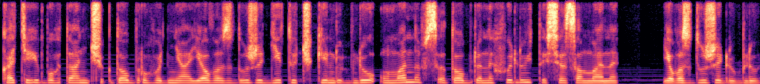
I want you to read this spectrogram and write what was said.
Катя і Богданчик, доброго дня. Я вас дуже, діточки, люблю. У мене все добре, не хвилюйтеся за мене. Я вас дуже люблю.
